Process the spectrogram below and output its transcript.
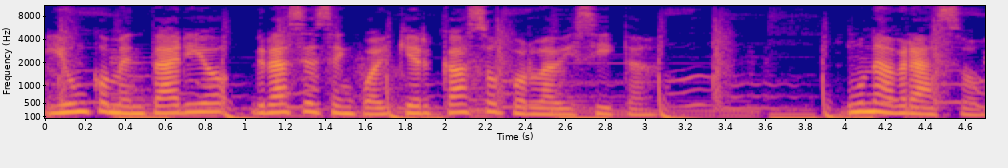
y un comentario, gracias en cualquier caso por la visita. Un abrazo.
